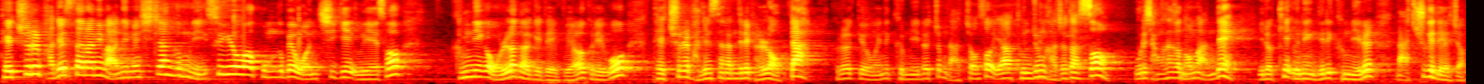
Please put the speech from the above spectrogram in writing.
대출을 받을 사람이 많으면 시장금리, 수요와 공급의 원칙에 의해서 금리가 올라가게 되고요. 그리고 대출을 받을 사람들이 별로 없다. 그럴 경우에는 금리를 좀 낮춰서 야 돈 좀 가져다 써. 우리 장사가 너무 안 돼. 이렇게 은행들이 금리를 낮추게 되죠.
